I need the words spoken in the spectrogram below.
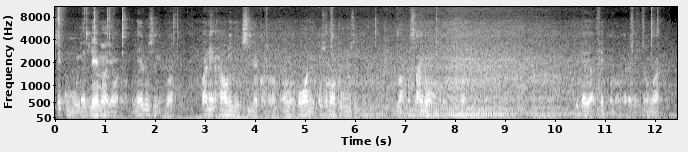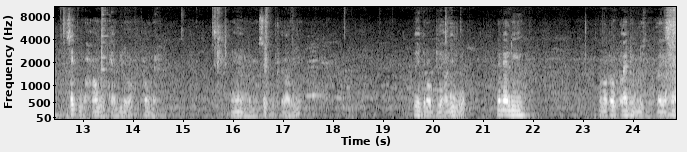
စက်ကူကိုလည်းလဲမှရမှာမလဲလို့ရှိရင် तू ကဘာနဲ့အဟောင်းလေးတွေရှိတဲ့အခါကျတော့ကျွန်တော်တို့အပေါ်ကနေအုပ်စလောထိုးလို့ရှိရင်သူကမဆိုင်တော့ဘူးပေါ့နော်ဒီတရားဖက်ကတော့အဲ့ဒါကိုကျွန်တော်ကစိတ်ကူအဟောင်းကိုပြန်ပြီးတော့ထုတ်မယ် အင်းဒီမှာစိတ်ကူထည့်လာပြီပြီးကျွန်တော်ဒီဟာလေးကိုနည်းနည်းလေးကျွန်တော်ထုတ်လိုက်ထုတ်လို့ရှိရင်လေရဟဲ့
